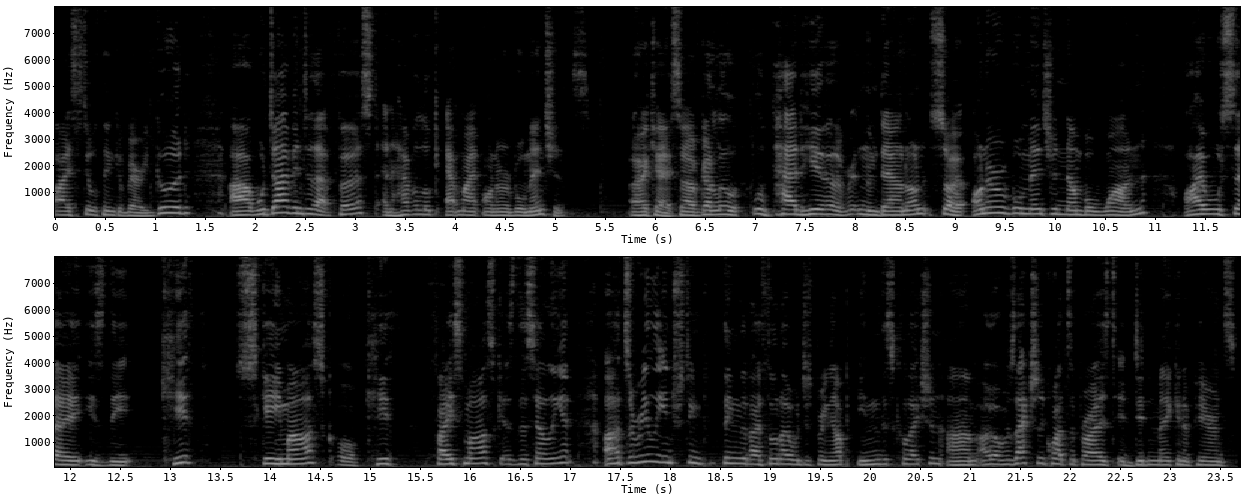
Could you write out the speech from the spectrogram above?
I still think are very good. Uh, we'll dive into that first and have a look at my honorable mentions. Okay, so I've got a little little pad here that I've written them down on. So honorable mention number one, I will say is the Kith ski mask or Kith face mask as they're selling it. Uh, it's a really interesting thing that I thought I would just bring up in this collection. Um, I was actually quite surprised it didn't make an appearance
